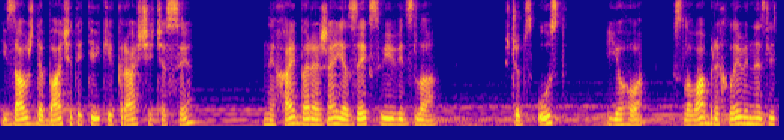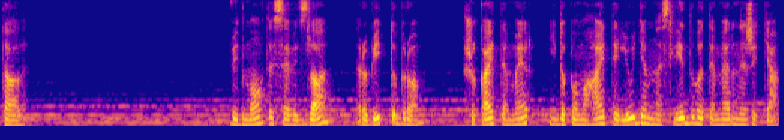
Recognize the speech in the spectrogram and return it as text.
і завжди бачити тільки кращі часи, нехай береже язик свій від зла, щоб з уст його слова брехливі не злітали. Відмовтеся від зла, робіть добро, шукайте мир і допомагайте людям наслідувати мирне життя.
